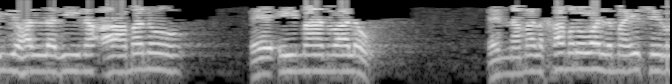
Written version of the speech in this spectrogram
ایها الذین آمنو اے ایمان والو انما الخمر والمیسر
